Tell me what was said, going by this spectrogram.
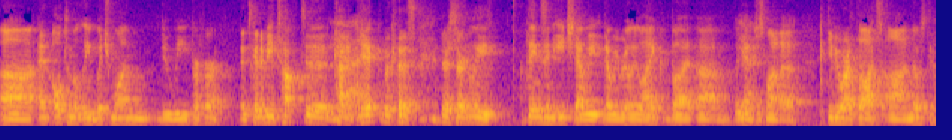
uh, and ultimately which one do we prefer. It's going to be tough to kind of pick because there's certainly things in each that we that we really like, but um, again, Yeah. just wanted to give you our thoughts on those two.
